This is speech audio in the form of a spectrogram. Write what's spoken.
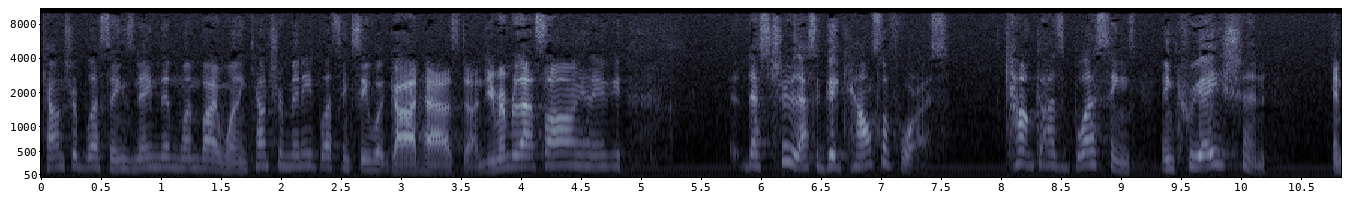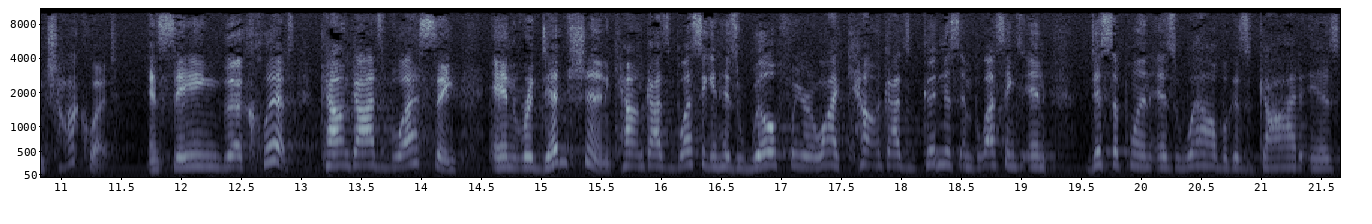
Count your blessings, name them one by one. Count your many blessings, see what God has done. Do you remember that song? Any of you? That's true. That's a good counsel for us. Count God's blessings in creation and chocolate and seeing the eclipse. Count God's blessing in redemption. Count God's blessing in His will for your life. Count God's goodness and blessings in discipline as well, because God is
